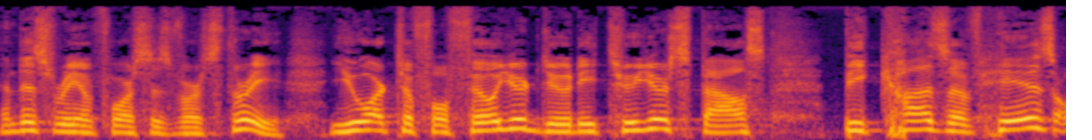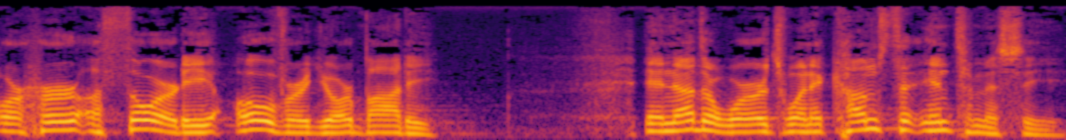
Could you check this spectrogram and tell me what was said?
And this reinforces verse 3. You are to fulfill your duty to your spouse because of his or her authority over your body. In other words, when it comes to intimacy,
